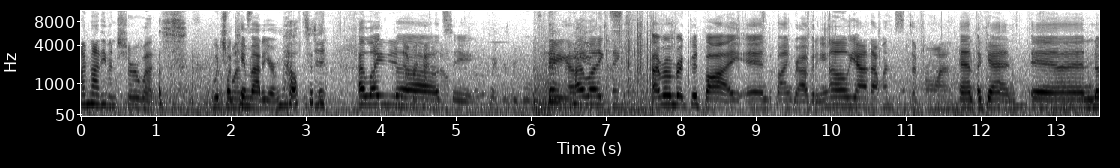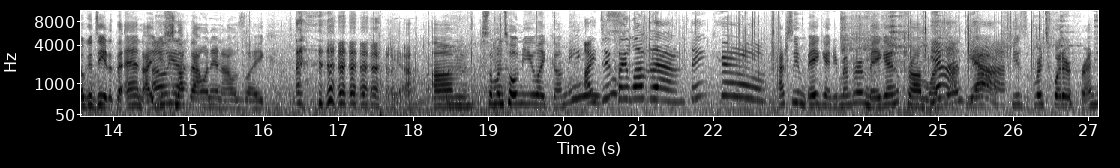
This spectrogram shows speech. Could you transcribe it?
I'm not even sure what which what ones. came out of your mouth today? I like you the. never kinda let's know. see. There you go. I like. Thanks. I remember Goodbye and Defying Gravity. Oh, yeah, that one's a different one. And again, and No Good Deed at the end. I, Oh, you yeah. snuck that one in. I was like, yeah. Um, someone told me you like gummies. I do. I love them. Thank you. Actually, Megan. Do you remember Megan from Yeah, London? yeah. She's we're Twitter friends.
